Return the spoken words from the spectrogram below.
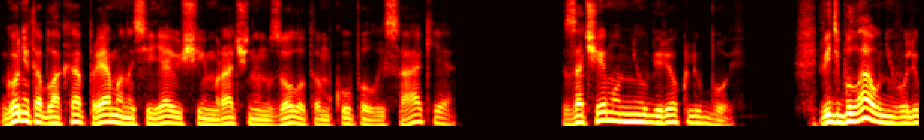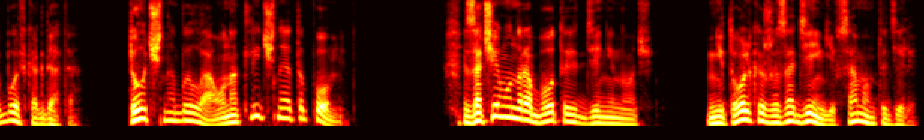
гонит облака прямо на сияющий мрачным золотом купол Исаакия. Зачем он не уберег любовь? Ведь была у него любовь когда-то. Точно была, он отлично это помнит. Зачем он работает день и ночь? Не только же за деньги, в самом-то деле.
